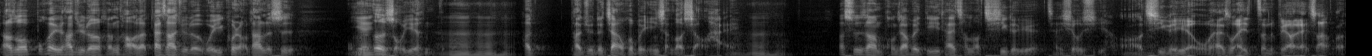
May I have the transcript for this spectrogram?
他说不会，他觉得很好，但是他觉得唯一困扰他的是，我们二手也很多，嗯嗯嗯，他他觉得这样会不会影响到小孩？嗯嗯，那事实上彭佳慧第一胎唱到七个月才休息，啊，七个月，我还说，哎，真的不要再唱了。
